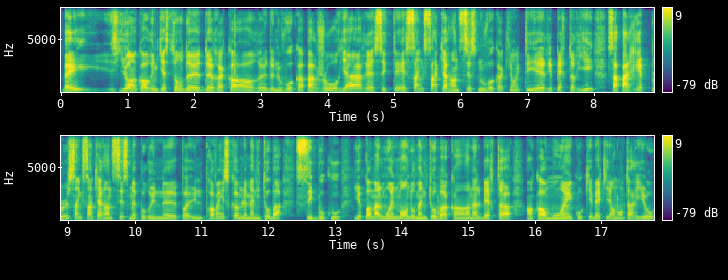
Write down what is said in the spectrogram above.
ben, il y a encore une question de, de record euh, de nouveaux cas par jour. Hier, euh, c'était 546 nouveaux cas qui ont été répertoriés. Ça paraît peu, 546, mais pour une, province comme le Manitoba, c'est beaucoup. Il y a pas mal moins de monde au Manitoba qu'en Alberta, encore moins qu'au Québec et en Ontario.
